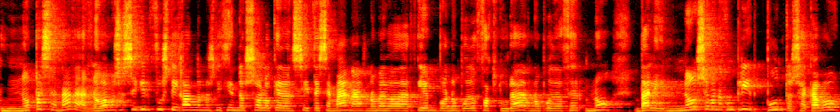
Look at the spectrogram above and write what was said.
no pasa nada, no vamos a seguir fustigándonos diciendo solo quedan siete semanas, no me va a dar tiempo, no puedo facturar, no puedo hacer. No, vale, no se van a cumplir, punto, se acabó,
